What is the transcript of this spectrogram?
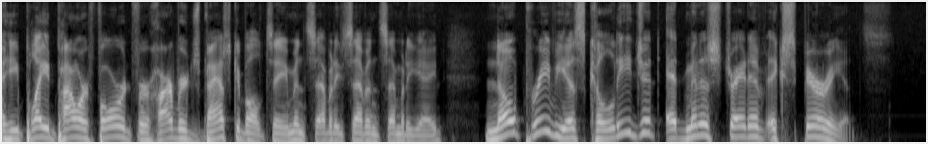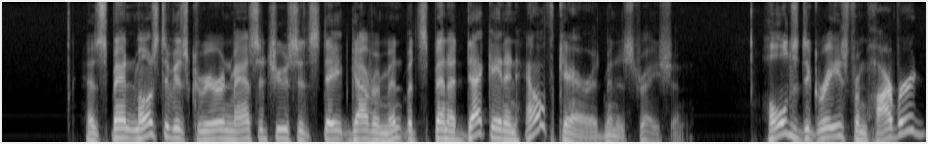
he played power forward for Harvard's basketball team in 77 78. No previous collegiate administrative experience. Has spent most of his career in Massachusetts state government, but spent a decade in healthcare administration. Holds degrees from Harvard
